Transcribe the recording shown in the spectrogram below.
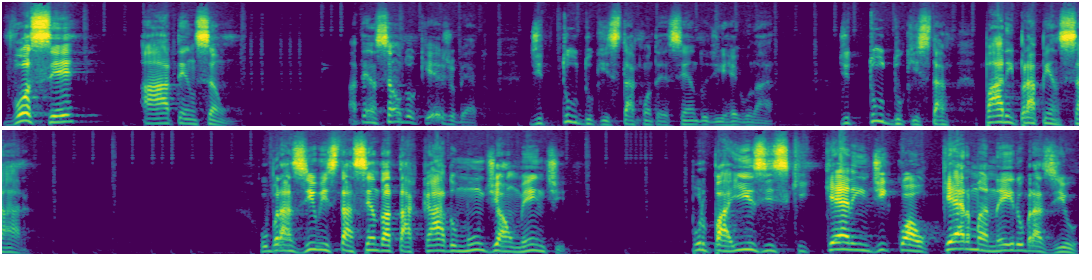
você a atenção. Atenção do que, Gilberto? De tudo que está acontecendo de irregular. De tudo que está. Pare para pensar. O Brasil está sendo atacado mundialmente por países que querem de qualquer maneira o Brasil.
